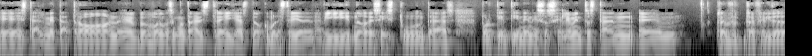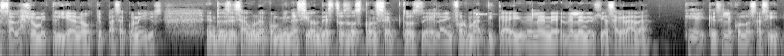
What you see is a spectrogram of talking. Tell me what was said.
Eh, está el Metatron, eh, podemos encontrar estrellas, ¿no? Como la estrella de David, ¿no? De seis puntas. ¿Por qué tienen esos elementos tan em, referidos a la geometría, ¿no? ¿Qué pasa con ellos? Entonces hago una combinación de estos dos conceptos, de la informática y de la, de la energía sagrada, que, se le conoce así,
